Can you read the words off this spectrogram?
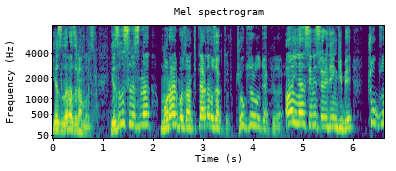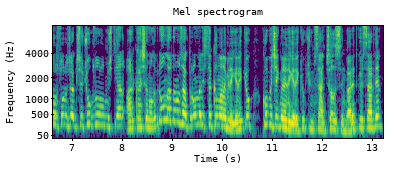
yazılara hazırlanmalısın. Yazılı sırasında moral bozan tiplerden uzak dur. Çok zor olacak diyorlar. Aynen senin söylediğin gibi çok zor soracak işte çok zor olmuş diyen arkadaşların olabilir. Onlardan uzak dur. Onlara hiç takılmana bile gerek yok. Kopya çekmene de gerek yok. Çünkü sen çalıştın, gayret gösterdin.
